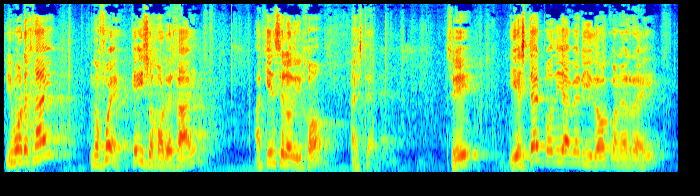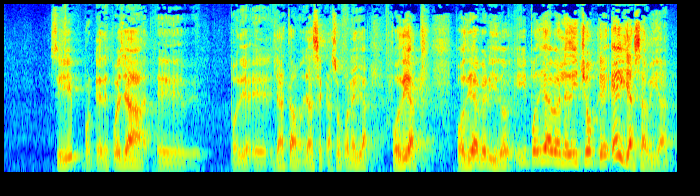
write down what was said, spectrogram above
Y Mordejai no fue. ¿Qué hizo Mordejai? ¿A quién se lo dijo? A Esther. ¿Sí? Y Esther podía haber ido con el rey, ¿sí? Porque después ya, eh, podía, eh, ya, estamos, ya se casó con ella, podía, podía haber ido y podía haberle dicho que ella sabía.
